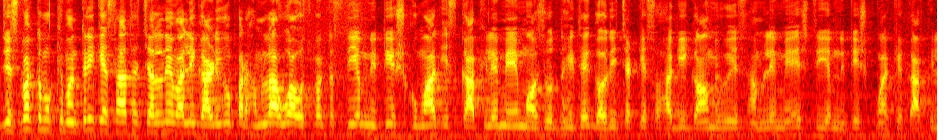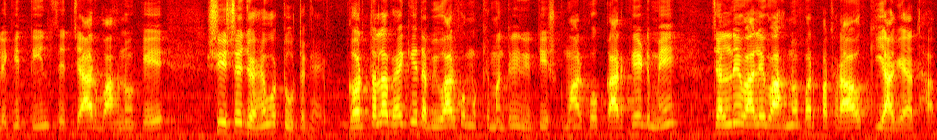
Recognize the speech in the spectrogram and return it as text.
जिस वक्त मुख्यमंत्री के साथ चलने वाली गाड़ियों पर हमला हुआ, उस वक्त सीएम नीतीश कुमार इस काफिले में मौजूद नहीं थे। गौरी चक के सुहागी गाँव में हुए इस हमले में सीएम नीतीश कुमार के काफिले की तीन से चार वाहनों के शीशे जो हैं वो टूट गए। गौरतलब है कि रविवार को मुख्यमंत्री नीतीश कुमार को कारकेड में चलने वाले वाहनों पर पथराव किया गया था।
